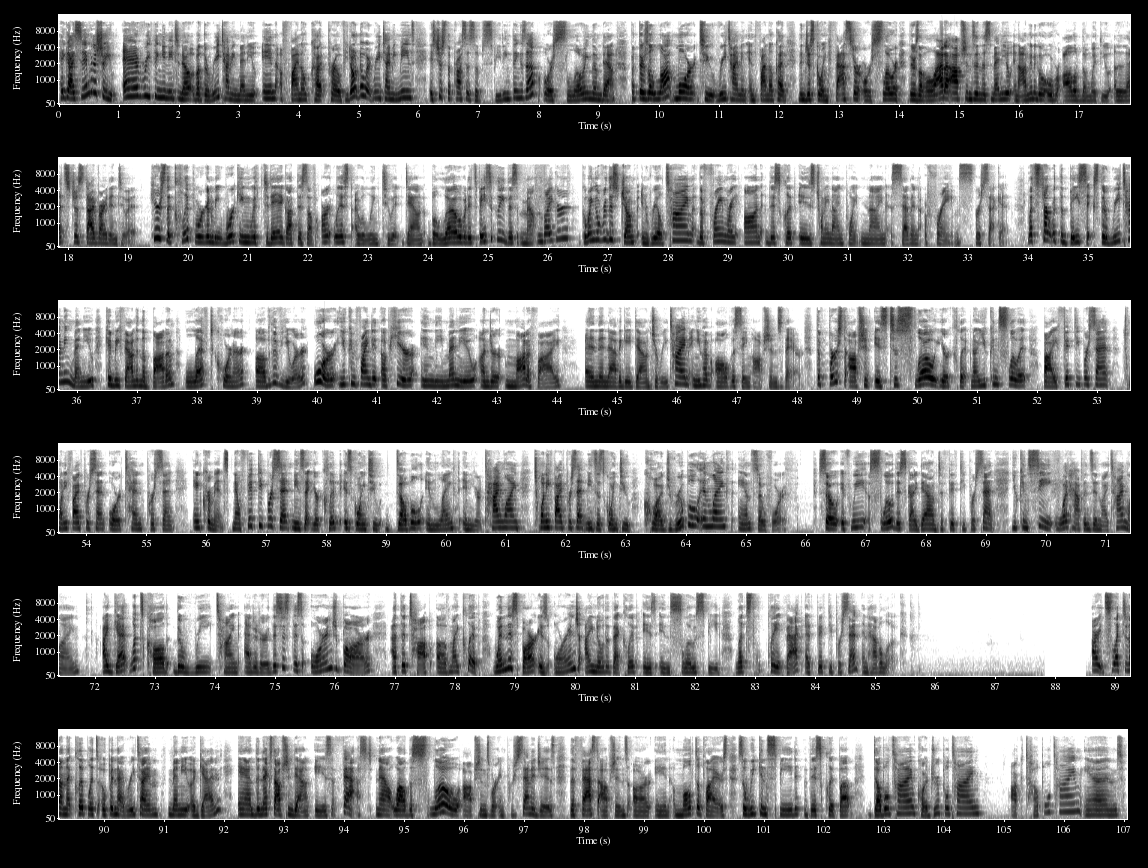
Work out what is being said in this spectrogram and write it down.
Hey guys, today I'm going to show you everything you need to know about the retiming menu in Final Cut Pro. If you don't know what retiming means, it's just the process of speeding things up or slowing them down. But there's a lot more to retiming in Final Cut than just going faster or slower. There's a lot of options in this menu and I'm going to go over all of them with you. Let's just dive right into it. Here's the clip we're going to be working with today. I got this off Artlist. I will link to it down below, but it's basically this mountain biker going over this jump in real time. The frame rate on this clip is 29.97 frames per second. Let's start with the basics. The retiming menu can be found in the bottom left corner of the viewer, or you can find it up here in the menu under modify and then navigate down to retime and you have all the same options there. The first option is to slow your clip. Now you can slow it by 50%, 25%, or 10% increments. Now 50% means that your clip is going to double in length in your timeline. 25% means it's going to quadruple in length and so forth. So if we slow this guy down to 50%, you can see what happens in my timeline I get what's called the retime editor. This is this orange bar at the top of my clip. When this bar is orange, I know that that clip is in slow speed. Let's play it back at 50% and have a look. All right, selected on that clip, let's open that retime menu again. And the next option down is fast. Now, while the slow options were in percentages, the fast options are in multipliers. So we can speed this clip up double time, quadruple time, octuple time, and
